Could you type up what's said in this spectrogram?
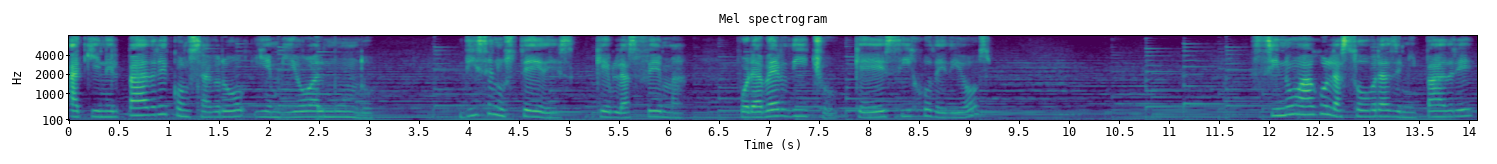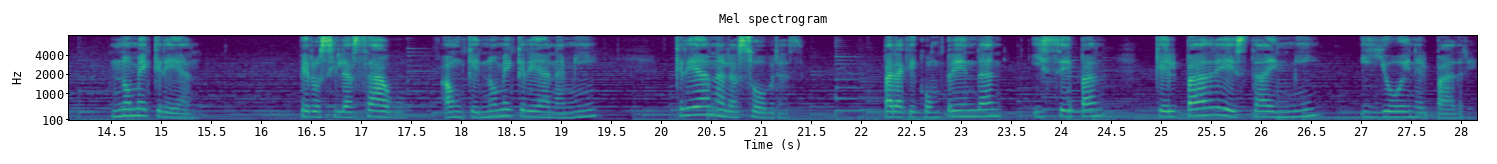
a quien el Padre consagró y envió al mundo, ¿Dicen ustedes que blasfema por haber dicho que es hijo de Dios? Si no hago las obras de mi Padre, no me crean, pero si las hago, aunque no me crean a mí, crean a las obras, para que comprendan y sepan que el Padre está en mí y yo en el Padre.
